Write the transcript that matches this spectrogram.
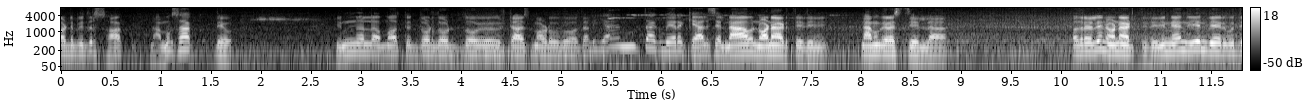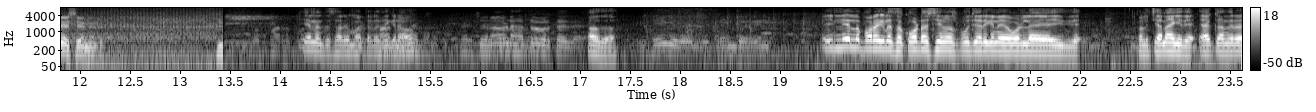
ಅಡ್ಡ ಬಿದ್ದರೆ ಸಾಕು. ನಮಗೆ ಸಾಕು, ದೇವ್ರು. ಇನ್ನೆಲ್ಲ ಮತ್ತೆ ದೊಡ್ಡ ದೊಡ್ಡದು ಸ್ಟಾಸ್ ಮಾಡೋದು ಅದೆಲ್ಲ ಎಂತ ಬೇರೆ ಕೆಲಸ ಇಲ್ಲ. ನಾವು ನೊಣ ಆಡ್ತಿದ್ದೀವಿ ನಮಗೆ ರಸ್ತೆ ಇಲ್ಲ. ಅದರಲ್ಲೇ ನೊಣ ಆಡ್ತಿದ್ದೀವಿ ಇನ್ನೇನು, ಏನು ಬೇರೆ ಉದ್ದೇಶ ಏನಿದೆ? ಏನಂತ ಸರ್ ಮಾತಾಡೋದಕ್ಕೆ ನಾವು? ಚುನಾವಣೆ ಹತ್ರ ಬರ್ತಾ ಇದೆ. ಹೌದು. ಹೇಗಿದೆ ಇಲ್ಲಿ ಟ್ರೆಂಡ್ ಏನು? ಇಲ್ಲೆಲ್ಲ ಪರವಾಗಿಲ್ಲ ಸರ್ ಕೋಟ ಶ್ರೀನಿವಾಸ ಪೂಜಾರಿಗೆ ಒಳ್ಳೆ ಇದೆ ಒಳ್ಳೆ ಚೆನ್ನಾಗಿದೆ. ಯಾಕಂದರೆ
